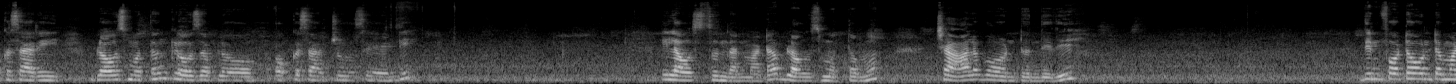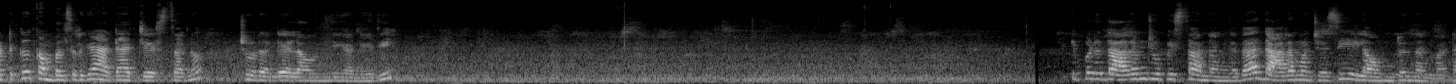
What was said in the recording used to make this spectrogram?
ఒకసారి బ్లౌజ్ మొత్తం క్లోజప్లో ఒక్కసారి చూసేయండి. ఇలా వస్తుందన్నమాట బ్లౌజ్ మొత్తము. చాలా బాగుంటుంది ఇది. దీని ఫోటో ఉంటే మట్టుకు కంపల్సరీగా అటాచ్ చేస్తాను. చూడండి ఎలా ఉంది అనేది. ఇప్పుడు దారం చూపిస్తా అన్నాను కదా దారం వచ్చేసి ఇలా ఉంటుందన్నమాట.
